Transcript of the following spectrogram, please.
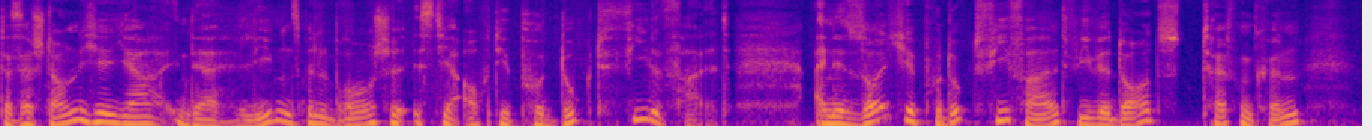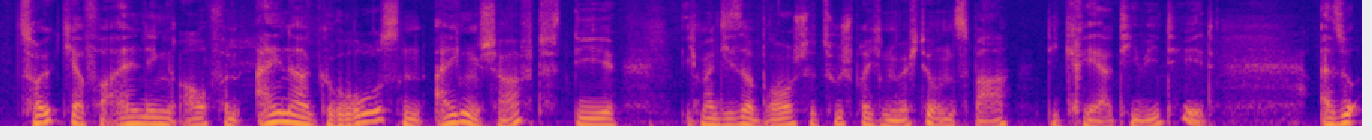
Das Erstaunliche ja in der Lebensmittelbranche ist ja auch die Produktvielfalt. Eine solche Produktvielfalt, wie wir dort treffen können, zeugt ja vor allen Dingen auch von einer großen Eigenschaft, die ich mal dieser Branche zusprechen möchte, und zwar die Kreativität. Also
